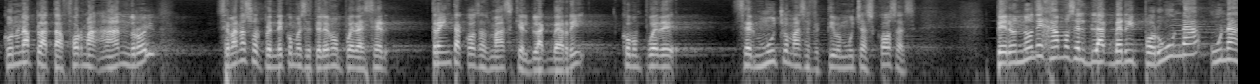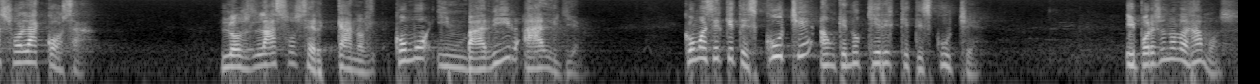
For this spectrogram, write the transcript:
con una plataforma Android, se van a sorprender cómo ese teléfono puede hacer 30 cosas más que el BlackBerry, cómo puede ser mucho más efectivo en muchas cosas. Pero no dejamos el BlackBerry por una, una sola cosa. Los lazos cercanos, cómo invadir a alguien. Cómo hacer que te escuche aunque no quieres que te escuche. Y por eso no lo dejamos.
